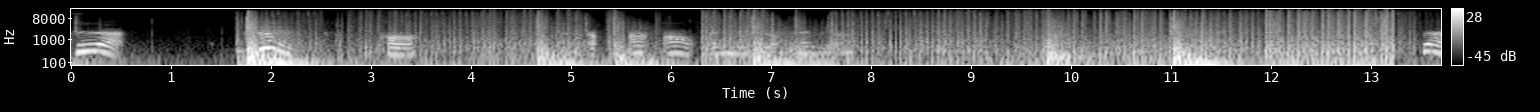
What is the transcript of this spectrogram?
เพื่อซึ่งขอเอาเอาเอาไอ้นี่มันลบไม่ได้เยอะ เพื่อ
